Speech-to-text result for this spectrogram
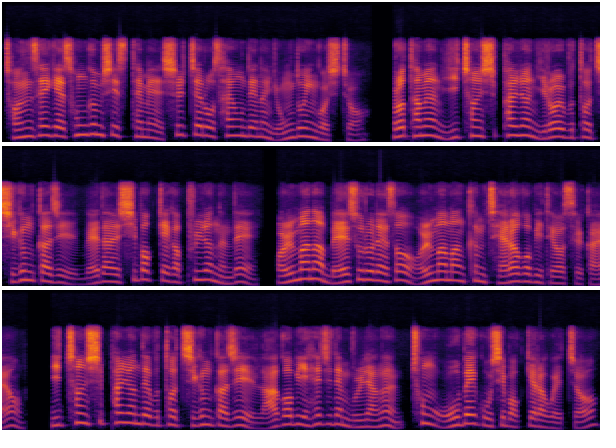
전 세계 송금 시스템에 실제로 사용되는 용도인 것이죠. 그렇다면 2018년 1월부터 지금까지 매달 10억 개가 풀렸는데 얼마나 매수를 해서 얼마만큼 재락업이 되었을까요? 2018년대부터 지금까지 락업이 해지된 물량은 총 550억 개라고 했죠.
